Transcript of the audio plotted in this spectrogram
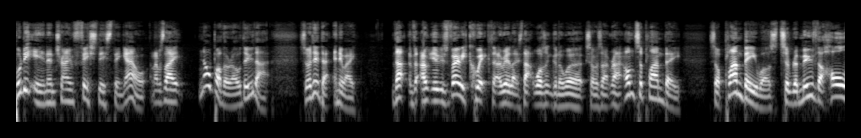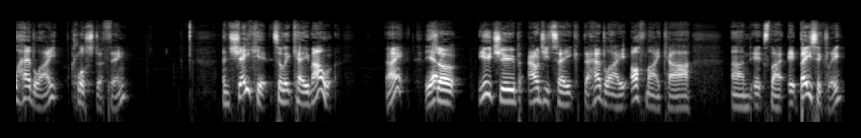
put it in and try and fish this thing out. And I was like, no bother, I'll do that. So I did that anyway. That it was very quick that I realised that wasn't going to work. So I was like, right, on to Plan B. So Plan B was to remove the whole headlight cluster thing and shake it till it came out. Right? Yeah. So YouTube, how do you take the headlight off my car? And it's like it basically.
